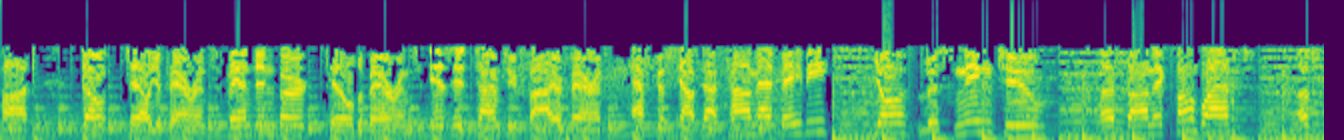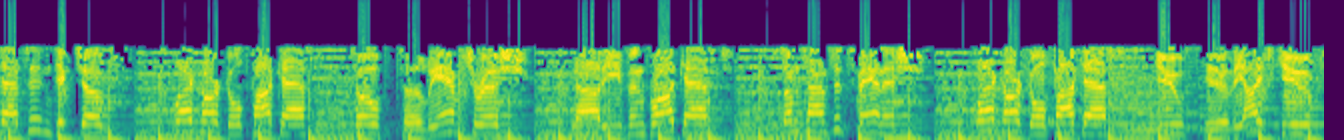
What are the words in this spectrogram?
pod. Don't tell your parents. Vandenberg killed the Barons. Is it time to fire Ferentz? Ask a scout.com at baby. You're listening to a sonic bomb blast of stats and dick jokes. Black Heart Gold podcast, totally amateurish, not even broadcast. Sometimes it's Spanish. Black Heart Gold podcast, you hear the ice cubes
